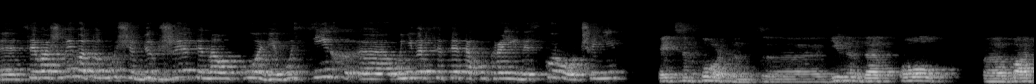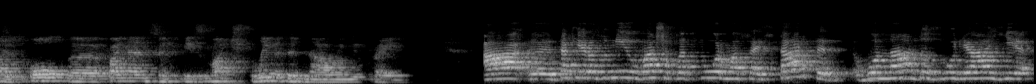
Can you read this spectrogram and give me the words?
Е, Це важливо, тому що бюджети наукові в усіх е, університетах України скорочені. It's important, uh, given that all uh, budgets, all uh, financing is much limited now in Ukraine. А е, так я розумію, ваша платформа SciStarted, вона дозволяє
